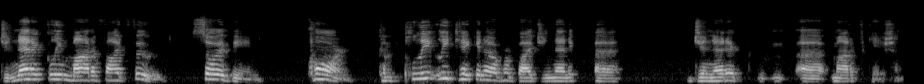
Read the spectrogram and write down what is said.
genetically modified food, soybean, corn, completely taken over by genetic uh, genetic uh, modification.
